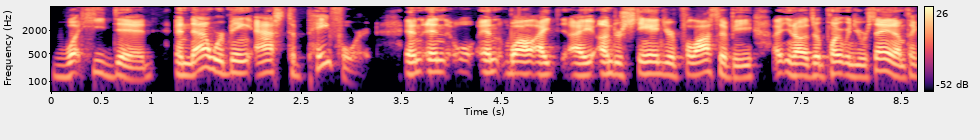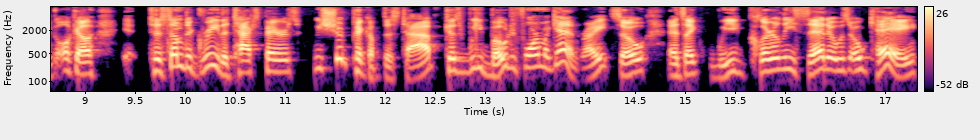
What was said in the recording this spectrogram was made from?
what he did, and now we're being asked to pay for it and and and while I I understand your philosophy, uh, you know, at a point when you were saying, I'm thinking, okay, to some degree, the taxpayers we should pick up this tab because we voted for him again, right? So it's like we clearly said it was okay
